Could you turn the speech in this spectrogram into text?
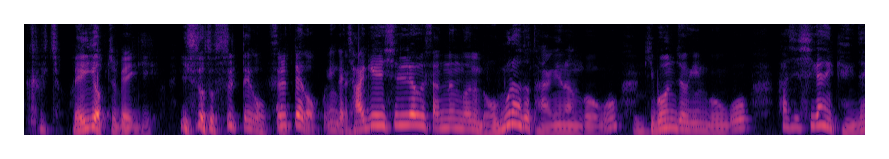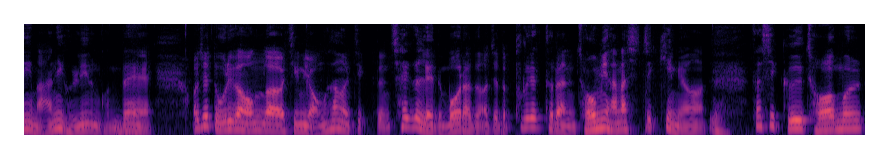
그렇죠. 맥이 없죠, 맥이. 있어도 쓸 데가 없고. 쓸 데가 없고. 그러니까 네. 자기의 실력을 쌓는 거는 너무나도 당연한 거고, 음. 기본적인 거고, 사실 시간이 굉장히 많이 걸리는 건데, 어쨌든 우리가 뭔가 지금 영상을 찍든 책을 내든 뭐라든 어쨌든 프로젝트라는 점이 하나씩 찍히면, 네. 사실 그 점을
